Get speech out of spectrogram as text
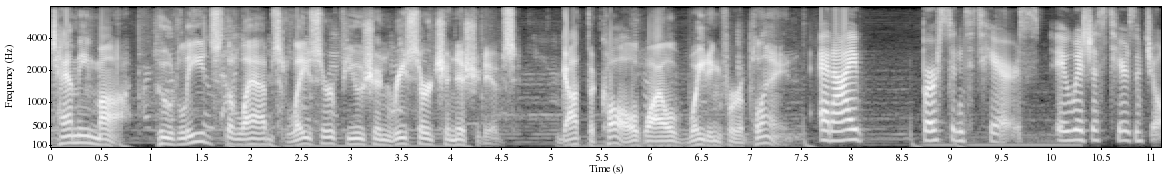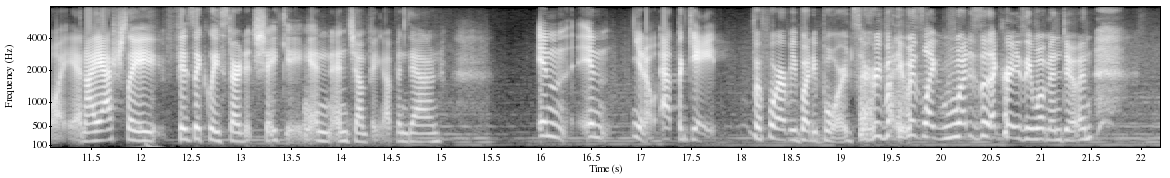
Tammy Ma, who leads the lab's laser fusion research initiatives, got the call while waiting for a plane. And I burst into tears. It was just tears of joy. And I actually physically started shaking and, and jumping up and down in, in, you know, at the gate before everybody boarded. So everybody was like, what is that crazy woman doing?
